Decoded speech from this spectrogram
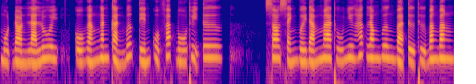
Một đòn là lui, cố gắng ngăn cản bước tiến của Pháp Bố Thủy Tư. So sánh với đám ma thú như hắc Long Vương và Tử Thử Băng Băng,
